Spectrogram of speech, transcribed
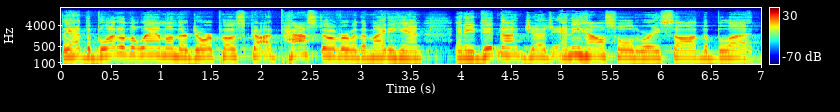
they had the blood of the Lamb on their doorposts. God passed over with a mighty hand, and He did not judge any household where He saw the blood.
